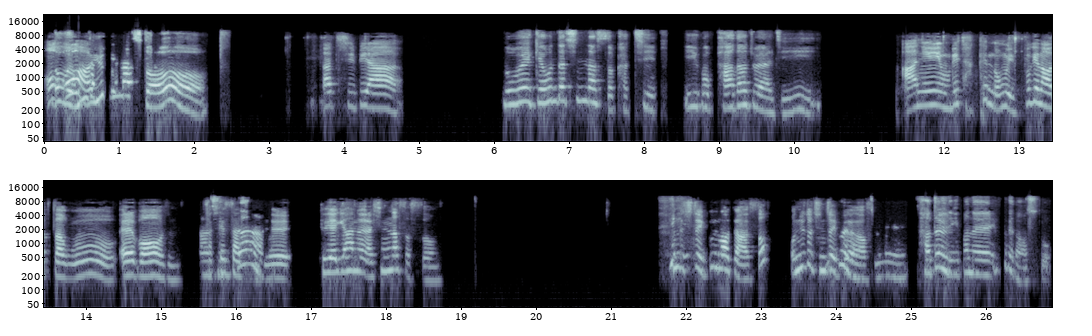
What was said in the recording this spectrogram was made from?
어, 너 왜 혼자 이렇게 신났어? 나 집이야 너 왜 이렇게 혼자 신났어? 같이 이거 받아줘야지. 아니, 우리 자켓 너무 이쁘게 나왔다고, 앨범, 아, 자켓 진짜? 사진들. 그 얘기 하느라 신났었어. 근데 진짜 이쁘게 나왔지 않았어? 언니도 진짜 이쁘게 나왔어. 네. 다들 이번에 이쁘게 나왔어.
